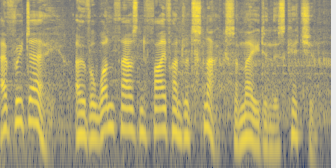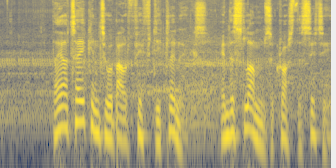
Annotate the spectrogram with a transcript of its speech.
Every day, over 1,500 snacks are made in this kitchen. They are taken to about 50 clinics in the slums across the city.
